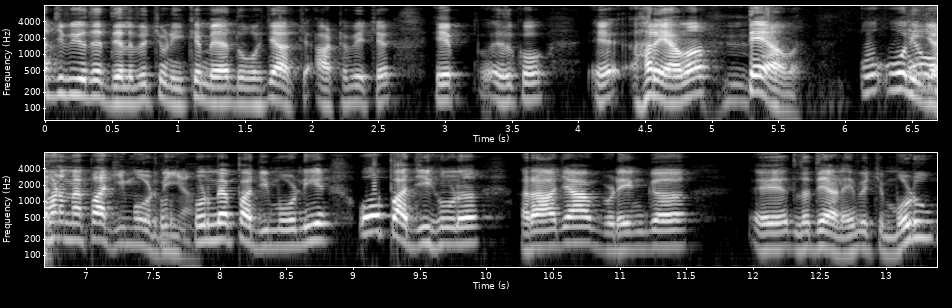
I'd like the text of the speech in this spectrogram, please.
ਅੱਜ ਵੀ ਉਹਦੇ ਦਿਲ ਵਿੱਚ ਹੋਣੀ ਕਿ ਮੈਂ 2008 ਵਿੱਚ ਇਹ ਇਹਦੇ ਕੋ ਹਰਿਆਵਾਂ ਢਿਆਵਾਂ ਉਹ ਉਹ ਨਹੀਂ ਉਹ ਹੁਣ ਮੈਂ ਭਾਜੀ ਮੋੜਨੀ ਆ। ਹੁਣ ਮੈਂ ਭਾਜੀ ਮੋੜਨੀ ਹੈ। ਉਹ ਭਾਜੀ ਹੁਣ ਰਾਜਾ ਵੜਿੰਗ ਲੁਧਿਆਣੇ ਵਿੱਚ ਮੋੜੂ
